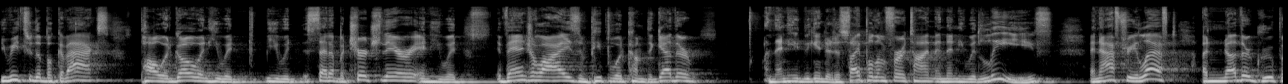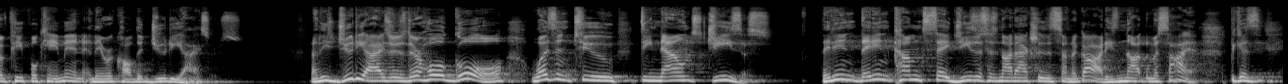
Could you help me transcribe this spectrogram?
You read through the book of Acts, Paul would go and he would, he would set up a church there and he would evangelize and people would come together. And then he'd begin to disciple them for a time and then he would leave. And after he left, another group of people came in and they were called the Judaizers. Now, these Judaizers, their whole goal wasn't to denounce Jesus. They didn't, they didn't come to say Jesus is not actually the Son of God. He's not the Messiah. Because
